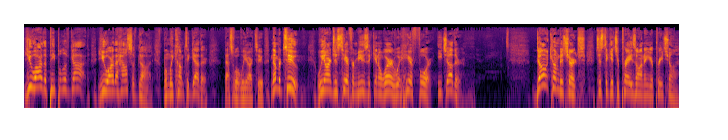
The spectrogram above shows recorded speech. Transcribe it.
You are the people of God. You are the house of God. When we come together, that's what we are too. Number two, we aren't just here for music and a word, we're here for each other. Don't come to church just to get your praise on and your preach on.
